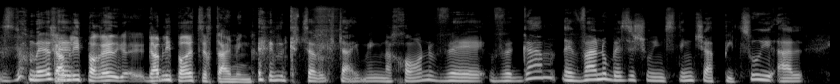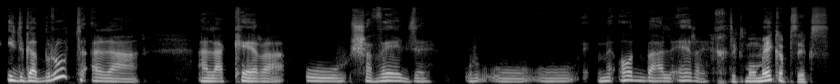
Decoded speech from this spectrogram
זאת אומרת, גם להיפרד, גם להיפרד צריך טיימינג. צריך טיימינג, נכון, ו, וגם הבנו באיזשהו אינסטינקט שהפיצוי על התגברות על, ה, על הקרע, הוא שווה את זה. הוא, הוא, הוא מאוד בעל ערך. זה כמו מייקאפ סקס.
